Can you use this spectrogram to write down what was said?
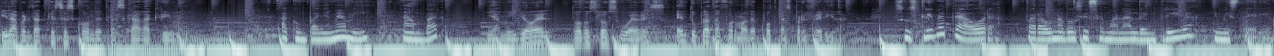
y la verdad que se esconde tras cada crimen. Acompáñame a mí, Ámbar, y a mí Joel todos los jueves en tu plataforma de podcast preferida. Suscríbete ahora para una dosis semanal de intriga y misterio.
